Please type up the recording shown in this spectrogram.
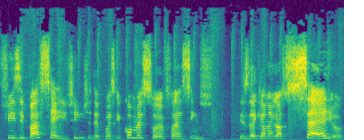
Fiz e passei. Gente, depois que começou, eu falei assim, isso daqui é um negócio sério.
